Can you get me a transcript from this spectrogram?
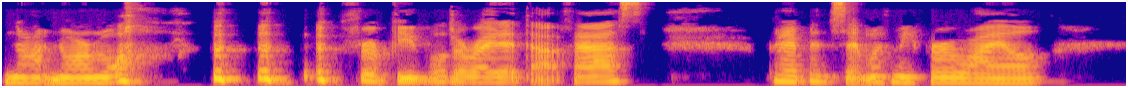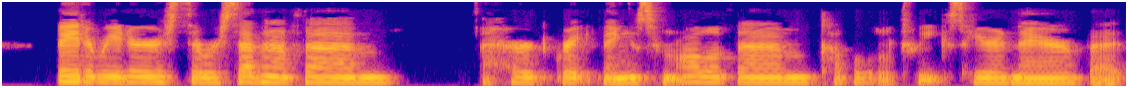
not normal for people to write it that fast, but have been sitting with me for a while. Beta readers, there were seven of them. I heard great things from all of them, a couple little tweaks here and there, but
